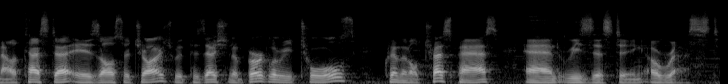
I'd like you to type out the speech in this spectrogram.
Malatesta is also charged with possession of burglary tools criminal trespass, and resisting arrest.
